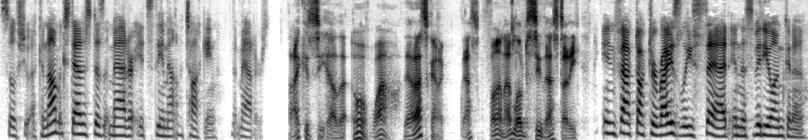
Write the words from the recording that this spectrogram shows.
socioeconomic status doesn't matter, it's the amount of talking that matters. I could see how that. Oh, wow. Yeah, that's kind of that's fun. I'd love to see that study. In fact, Dr. Risley said in this video I'm going to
